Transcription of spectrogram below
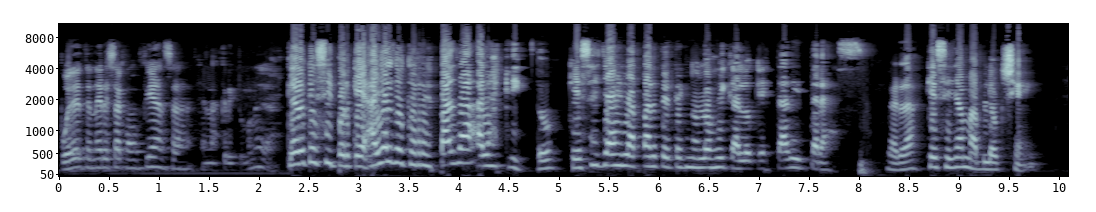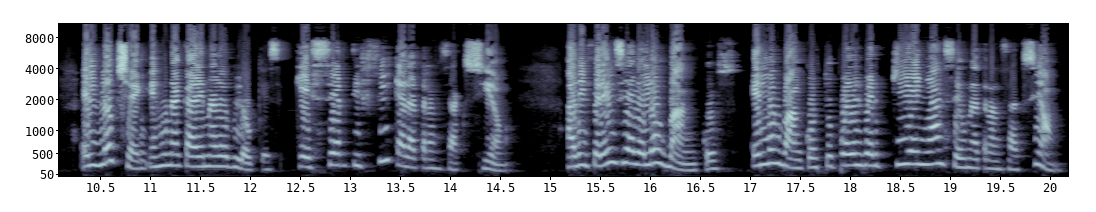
puede tener esa confianza en las criptomonedas. Claro que sí, porque hay algo que respalda a las cripto, que esa ya es la parte tecnológica, lo que está detrás, ¿verdad? Que se llama blockchain. El blockchain es una cadena de bloques que certifica la transacción. A diferencia de los bancos, en los bancos tú puedes ver quién hace una transacción.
